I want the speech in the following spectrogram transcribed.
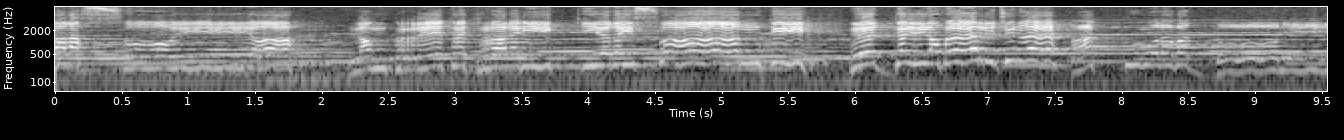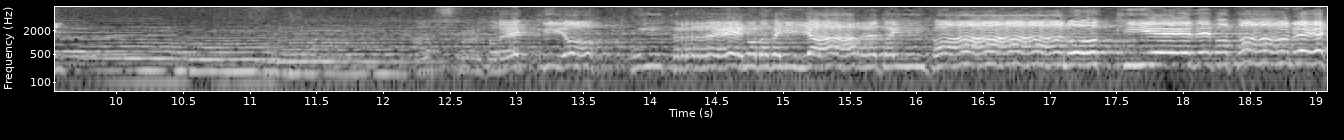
presa la soia là un tra le nicchie dei santi e della vergine accumulava doni. Al sordorecchio un tremolo vegliardo in vano chiedeva pane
